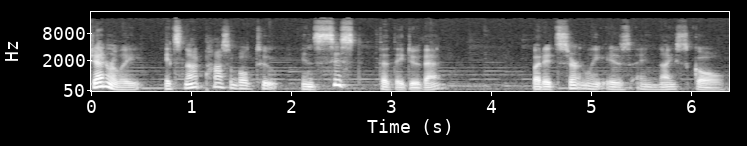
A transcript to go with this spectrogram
Generally, it's not possible to insist that they do that, but it certainly is a nice goal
